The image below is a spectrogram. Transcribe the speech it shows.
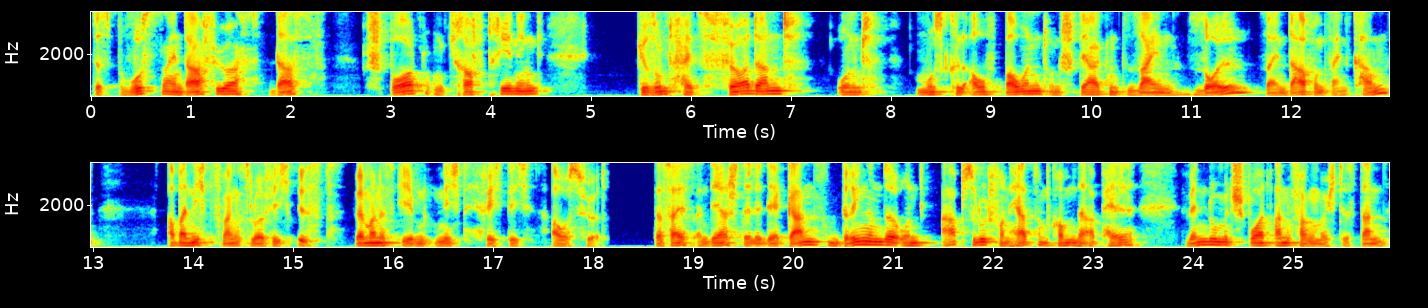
das Bewusstsein dafür, dass Sport und Krafttraining gesundheitsfördernd und muskelaufbauend und stärkend sein soll, sein darf und sein kann, aber nicht zwangsläufig ist, wenn man es eben nicht richtig ausführt. Das heißt, an der Stelle der ganz dringende und absolut von Herzen kommende Appell, wenn du mit Sport anfangen möchtest, dann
